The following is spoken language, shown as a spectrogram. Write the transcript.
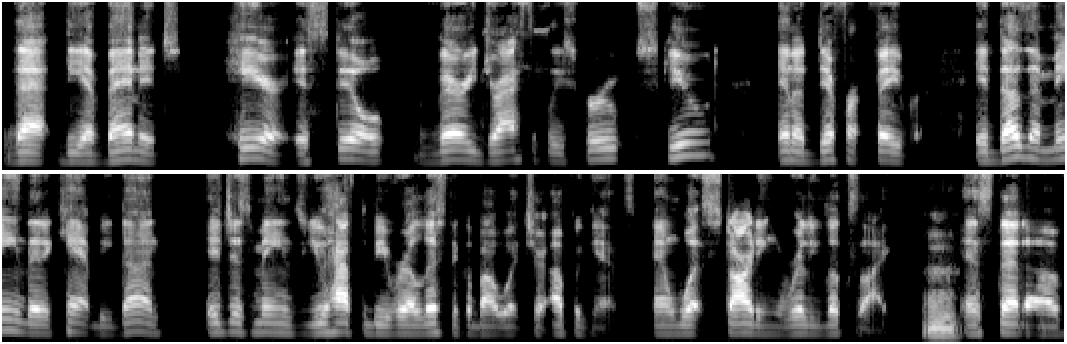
that the advantage here is still very drastically screw- skewed in a different favor. It doesn't mean that it can't be done. It just means you have to be realistic about what you're up against and what starting really looks like Mm. instead of,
